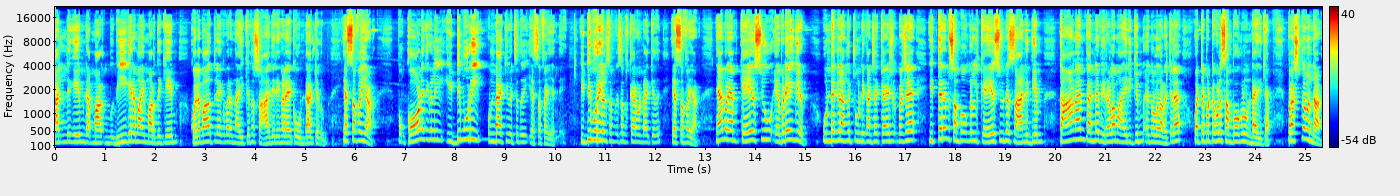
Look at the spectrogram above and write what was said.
തല്ലുകയും ഭീകരമായി മർദ്ദിക്കുകയും കൊലപാതകത്തിലേക്ക് വരെ നയിക്കുന്ന സാഹചര്യങ്ങളെയൊക്കെ ഉണ്ടാക്കിയതും എസ് എഫ് ഐ ആണ്. കോളേജുകളിൽ ഇടിമുറി ഉണ്ടാക്കി വെച്ചത് എസ് എഫ് ഐ അല്ലേ? ഇടിമുറികൾ സംസ്കാരം ഉണ്ടാക്കിയത് എസ് എഫ് ഐ ആണ്. ഞാൻ പറയാം കെ എസ് യു എവിടെയെങ്കിലും ഉണ്ടെങ്കിൽ അങ്ങ് ചൂണ്ടിക്കാണിച്ച പക്ഷേ ഇത്തരം സംഭവങ്ങളിൽ കെ എസ് യുവിന്റെ സാന്നിധ്യം കാണാൻ തന്നെ വിരളമായിരിക്കും എന്നുള്ളതാണ്. ചില ഒറ്റപ്പെട്ടകൾ സംഭവങ്ങൾ ഉണ്ടായിരിക്കാം. പ്രശ്നം എന്താണ്?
